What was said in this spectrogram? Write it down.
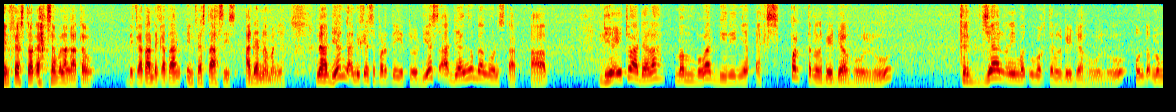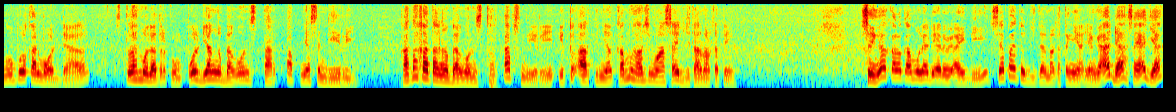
Investor eh sama nggak tahu. Tingkatan-tingkatan investasi ada namanya. Nah dia nggak mikir seperti itu. Dia saat dia ngebangun startup, dia itu adalah membuat dirinya expert terlebih dahulu kerja remote work terlebih dahulu untuk mengumpulkan modal. Setelah modal terkumpul, dia ngebangun startupnya sendiri. Kata-kata ngebangun startup sendiri itu artinya kamu harus menguasai digital marketing. Sehingga kalau kamu lihat di RWID, siapa itu digital marketingnya? Ya nggak ada, saya aja.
